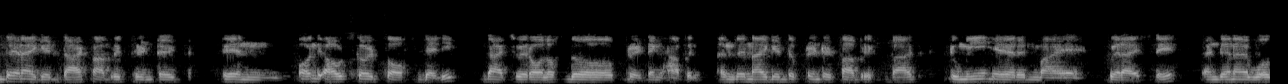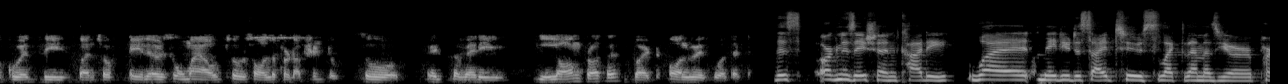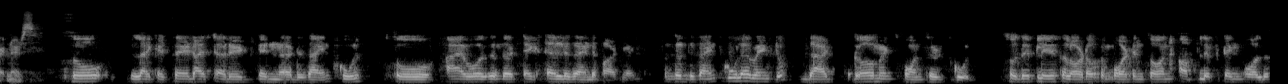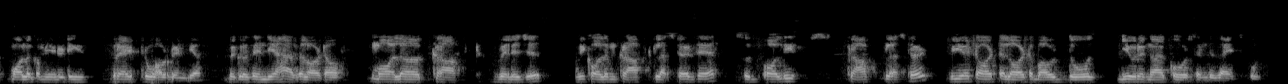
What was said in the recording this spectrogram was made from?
then I get that fabric printed in on the outskirts of Delhi. That's where all of the printing happens. And then I get the printed fabric back to me here in my where I stay. And then I work with these bunch of tailors whom I outsource all the production to. So it's a very long process, but always worth it. This organization, Khadi, what made you decide to select them as your partners? So, like I said, I studied in a design school. So I was in the textile design department. The design school I went to, that government sponsored school. So they place a lot of importance on uplifting all the smaller communities spread throughout India because India has a lot of smaller craft villages. We call them craft clusters here. So all these craft clusters, we are taught a lot about those during our course in design school.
